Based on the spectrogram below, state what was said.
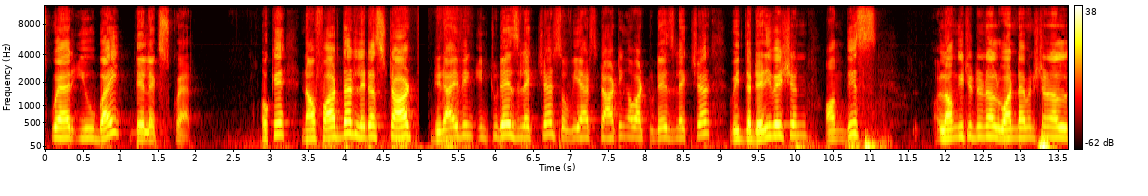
square u by del x square. Okay. Now, further let us start deriving in today's lecture. So, we are starting our today's lecture with the derivation on this longitudinal one dimensional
